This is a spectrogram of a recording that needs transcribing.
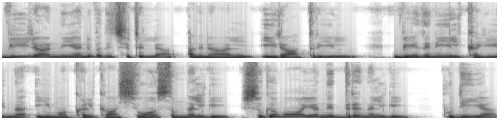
വീഴാൻ നീ അനുവദിച്ചിട്ടില്ല. അതിനാൽ ഈ രാത്രിയിൽ വേദനയിൽ കഴിയുന്ന ഈ മക്കൾക്ക് ആശ്വാസം നൽകി സുഖമായ നിദ്ര നൽകി പുതിയ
